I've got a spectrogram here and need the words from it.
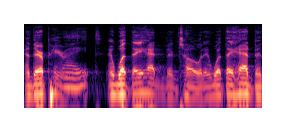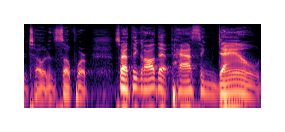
and their parents Right. and what they hadn't been told and what they had been told and so forth. So I think all that passing down,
